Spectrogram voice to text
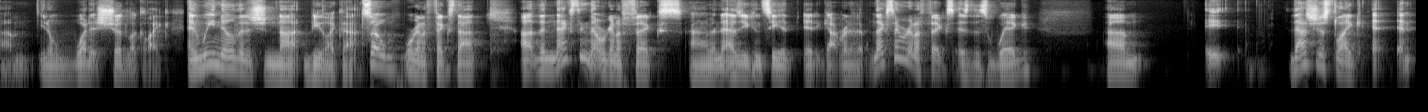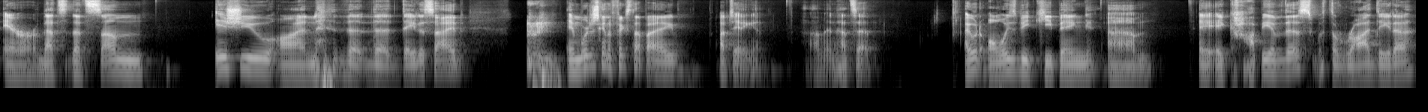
um, you know what it should look like. And we know that it should not be like that. So we're going to fix that. Uh, the next thing that we're going to fix um, and as you can see it, it got rid of it. Next thing we're going to fix is this Whig. Um, it, that's just like an error. That's that's some issue on the the data side. And we're just going to fix that by updating it. Um, and that's it I would always be keeping um, a, a, copy of this with the raw data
